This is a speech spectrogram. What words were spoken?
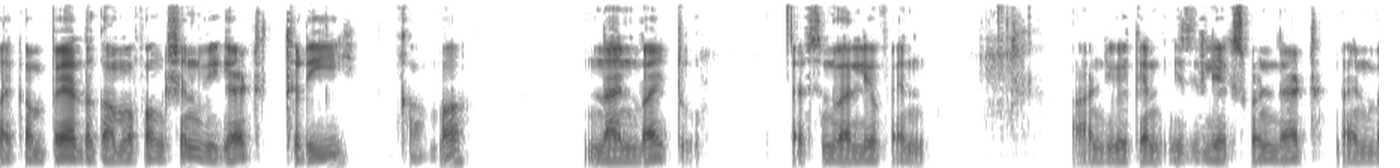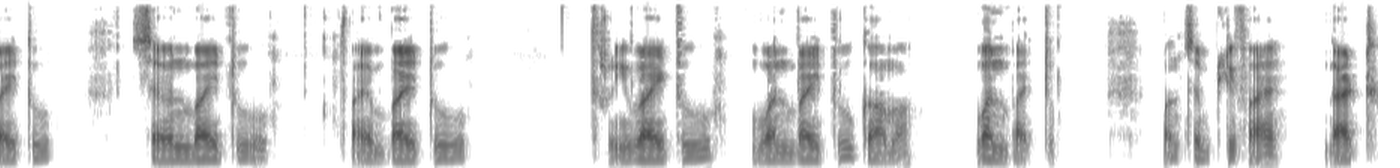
by compare the gamma function we get 3 gamma 9 by 2 that's in value of n. And you can easily expand that 9 by 2 7 by 2 5 by 2 3 by 2 1 by 2 gamma 1 by 2 on simplify that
